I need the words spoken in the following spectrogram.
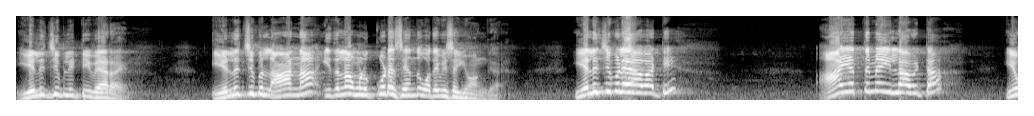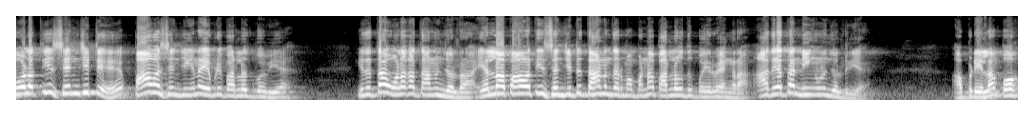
எலிஜிபிலிட்டி வேறு. எலிஜிபிள் ஆனால் இதெல்லாம் உங்களுக்கு கூட சேர்ந்து உதவி செய்யும் அங்கே எலிஜிபிளே ஆவாட்டி? ஆயத்தமே இல்லாவிட்டா? இவ்வளோத்தையும் செஞ்சுட்டு பாவம் செஞ்சிங்கன்னா எப்படி பரலோகத்துக்கு போவிய இதை தான் உலகத்தானும் சொல்கிறான் எல்லா பாவத்தையும் செஞ்சுட்டு தானம் தர்மம் பண்ணால் பரலோகத்துக்கு போயிடுவேங்கிறான் அதே தான் நீங்களும் சொல்கிறீங்க அப்படியெல்லாம் போக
